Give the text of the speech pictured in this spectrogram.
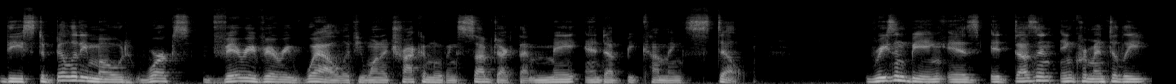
the stability mode works very very well if you want to track a moving subject that may end up becoming still. Reason being is it doesn't incrementally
